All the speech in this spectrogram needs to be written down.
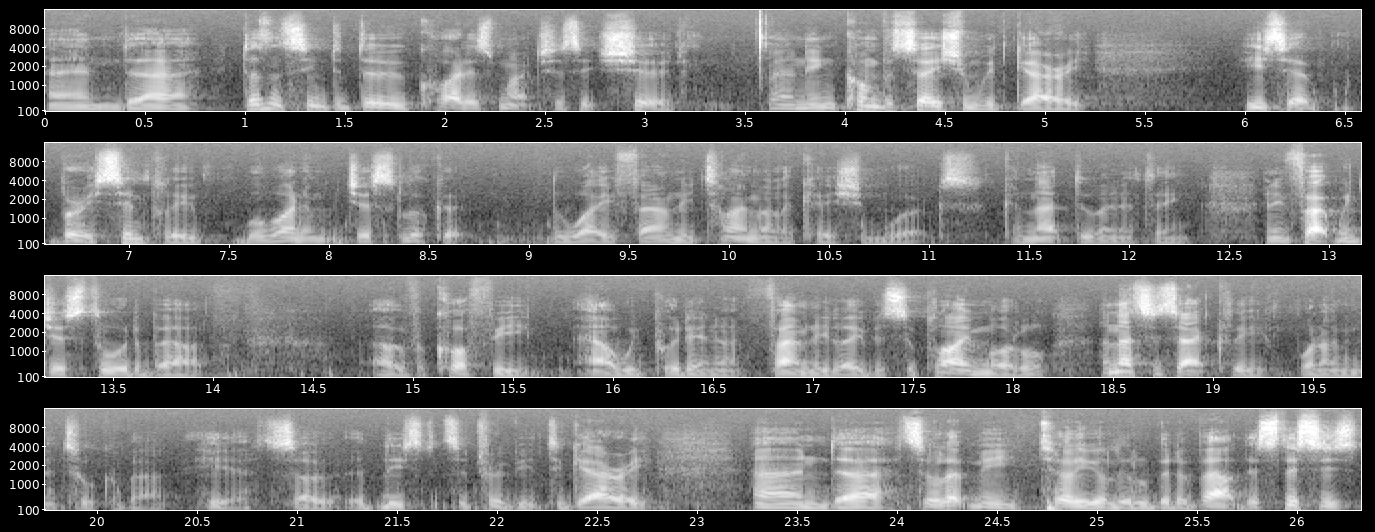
And uh, doesn't seem to do quite as much as it should. And in conversation with Gary, he said very simply, well, why don't we just look at the way family time allocation works? Can that do anything? And in fact, we just thought about over coffee how we put in a family labor supply model, and that's exactly what I'm going to talk about here. So at least it's a tribute to Gary. And uh, so let me tell you a little bit about this. This is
